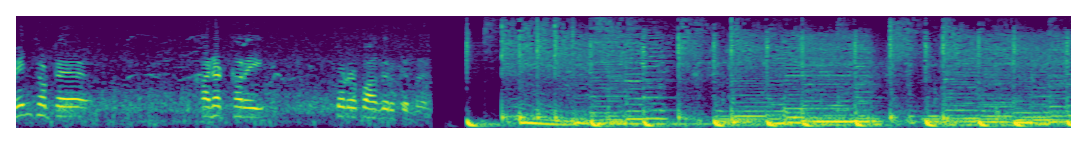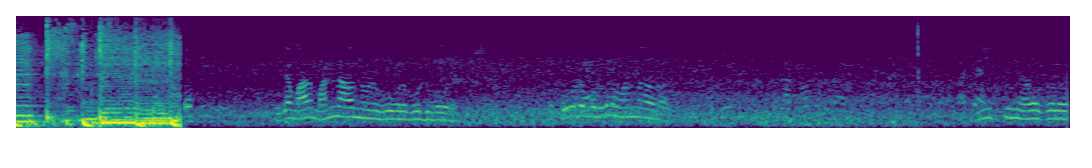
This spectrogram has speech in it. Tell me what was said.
வெண்தொட்ட கடற்கரை தொடர்பாக இருக்கின்றது இதை மாதிரி மண் ஒன்று பூக்களை போட்டு போகுது. கூட்டம் முடியும் மண்ணாகும் நீச்சின் அளவுக்குள்ள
